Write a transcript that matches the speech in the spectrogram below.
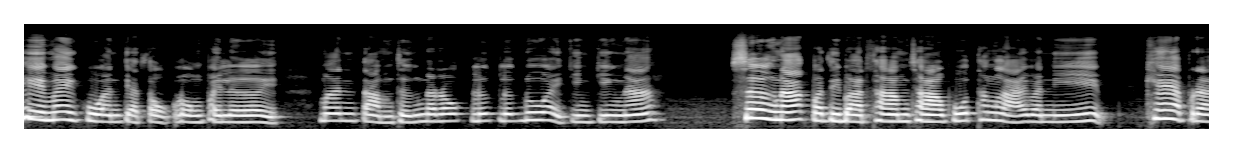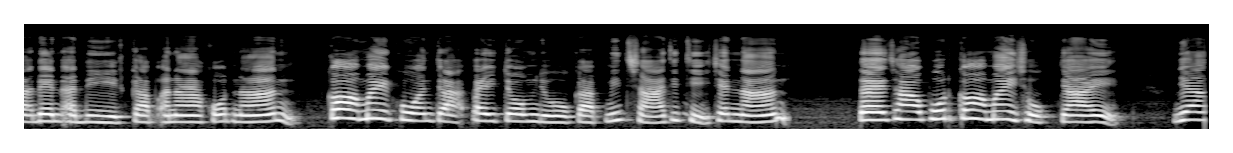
ที่ไม่ควรจะตกลงไปเลย มันต่ำถึงนรกลึกๆด้วยจริง ๆ นะ ซึ่งนักปฏิบัติธรรมชาวพุทธทั้งหลายวันนี้ แค่ประเด็นอดีตกับอนาคตนั้น ก็ไม่ควรจะไปจมอยู่กับมิจฉาทิฐิเช่นนั้น แต่ชาวพุทธก็ไม่ฉุกใจ ยัง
